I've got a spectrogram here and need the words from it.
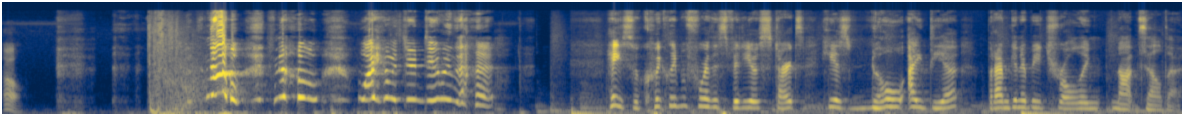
Oh. No! No! Why would you do that? Hey, so quickly before this video starts, he has no idea, but I'm gonna be trolling not Zelda.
